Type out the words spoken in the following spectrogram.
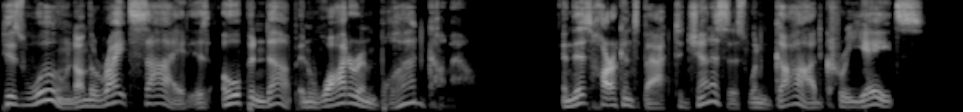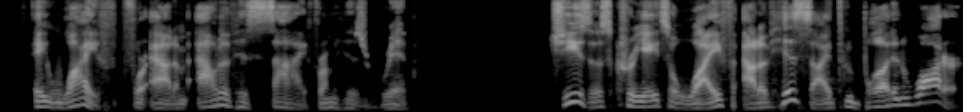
His wound on the right side is opened up, and water and blood come out. And this harkens back to Genesis when God creates a wife for Adam out of his side, from his rib. Jesus creates a wife out of his side through blood and water,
